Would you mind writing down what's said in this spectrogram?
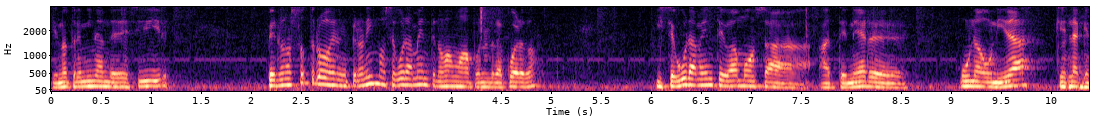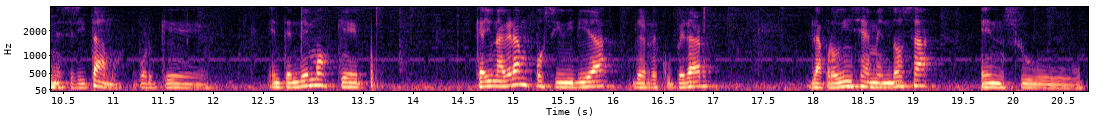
que, no terminan de decidir, pero nosotros en el peronismo seguramente nos vamos a poner de acuerdo y seguramente vamos a, tener eh, una unidad que es la que necesitamos, porque entendemos que, que hay una gran posibilidad de recuperar la provincia de Mendoza en su,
